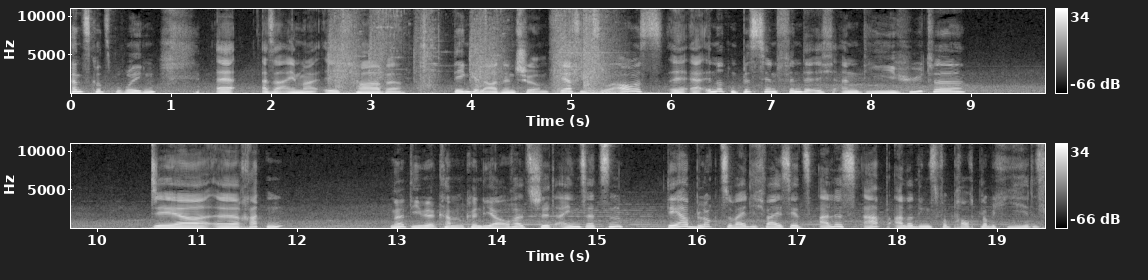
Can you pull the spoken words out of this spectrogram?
ganz kurz beruhigen. Äh, also einmal, ich habe den geladenen Schirm. Der sieht so aus. Äh, erinnert ein bisschen, finde ich, an die Hüte der äh, Ratten. Ne, die wir kann, können die ja auch als Schild einsetzen. Der blockt, soweit ich weiß, jetzt alles ab. Allerdings verbraucht, glaube ich, jedes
